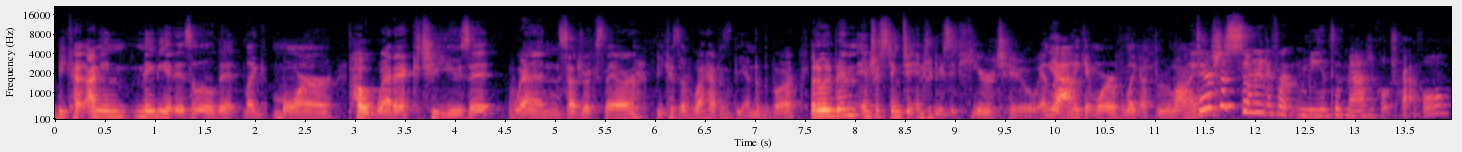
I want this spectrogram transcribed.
because I mean maybe it is a little bit like more poetic to use it when Cedric's there because of what happens at the end of the book. But it would have been interesting to introduce it here too and Yeah. like make it more of like a through line. There's just so many different means of magical travel.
